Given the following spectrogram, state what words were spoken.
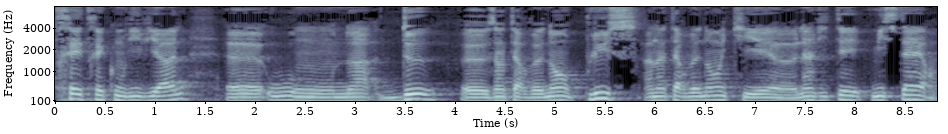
très très convivial euh, où on a deux euh, intervenants plus un intervenant qui est l'invité mystère,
